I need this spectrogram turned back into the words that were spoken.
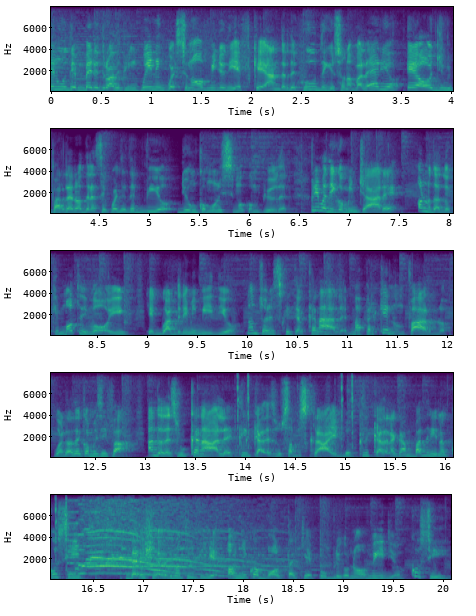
Benvenuti e ben ritrovati pinguini in questo nuovo video di FK Under the Hood, io sono Valerio e oggi vi parlerò della sequenza del avvio di un comunissimo computer. Prima di cominciare, ho notato che molti di voi che guardano i miei video non sono iscritti al canale, ma perché non farlo? Guardate come si fa. Andate sul canale, cliccate su subscribe, cliccate la campanellina così da ricevere notifiche ogni qualvolta che pubblico un nuovo video, così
